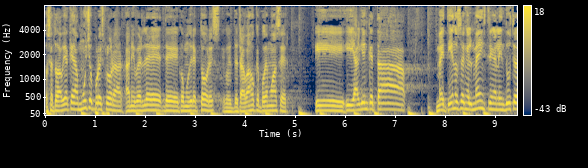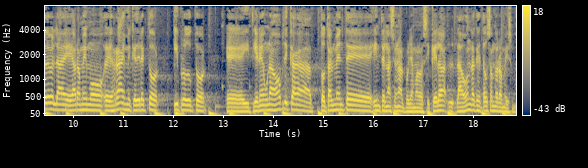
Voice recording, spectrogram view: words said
o sea, todavía queda mucho por explorar a nivel de, de como directores, de trabajo que podemos hacer, y, y alguien que está metiéndose en el mainstream, en la industria de verdad, eh, ahora mismo eh, Raimi, que es director y productor, eh, y tiene una óptica totalmente internacional, por llamarlo así, que es la, la, onda que se está usando ahora mismo.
